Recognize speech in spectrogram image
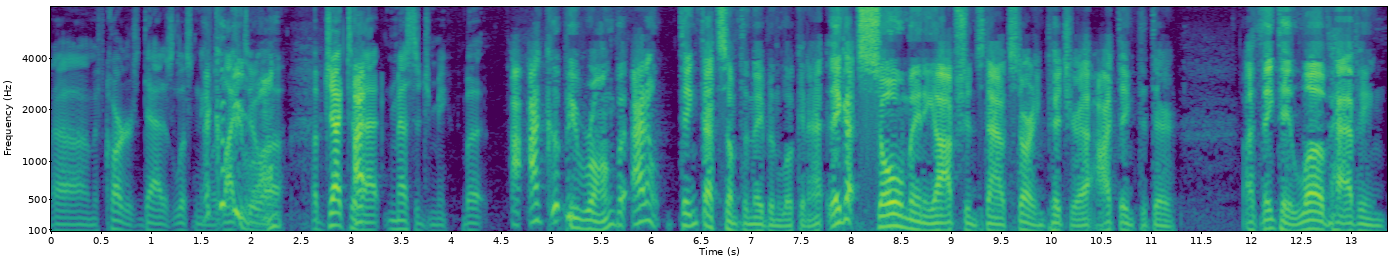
Um, if Carter's dad is listening, I would like to. Uh, object to I- that. Message me, but I, I could be wrong, but I don't think that's something they've been looking at. They got so many options now at starting pitcher. I, I think that they're, I think they love having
